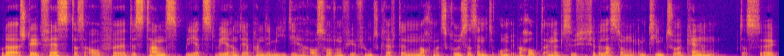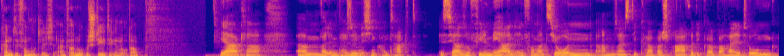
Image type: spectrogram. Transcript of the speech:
oder stellt fest, dass auf äh, Distanz jetzt während der Pandemie die Herausforderungen für Führungskräfte nochmals größer sind, um überhaupt eine psychische Belastung im Team zu erkennen. Das äh, könnte vermutlich einfach nur bestätigen, oder? Ja, klar, ähm, weil im persönlichen Kontakt ist ja so viel mehr an Informationen, ähm, sei es die Körpersprache, die Körperhaltung,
